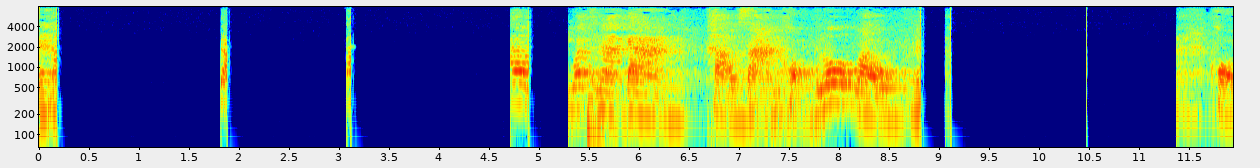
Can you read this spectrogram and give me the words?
นะคะวัฒนาการข่าวสารของโลกเรานะของ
